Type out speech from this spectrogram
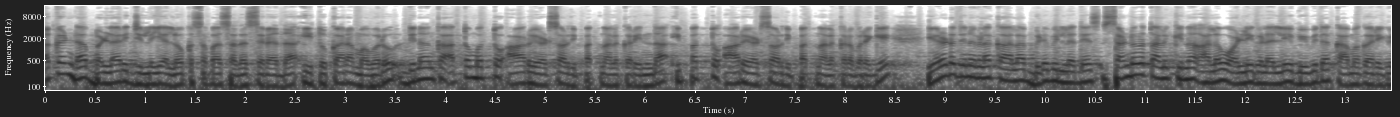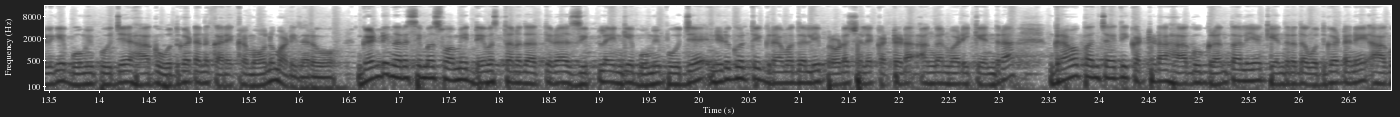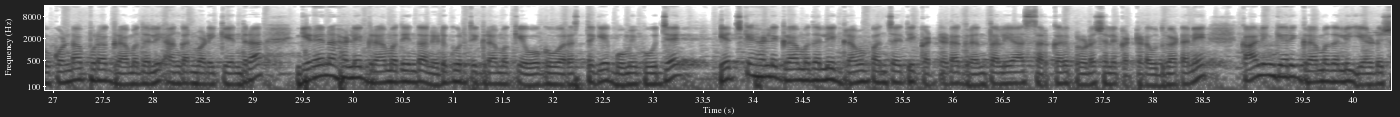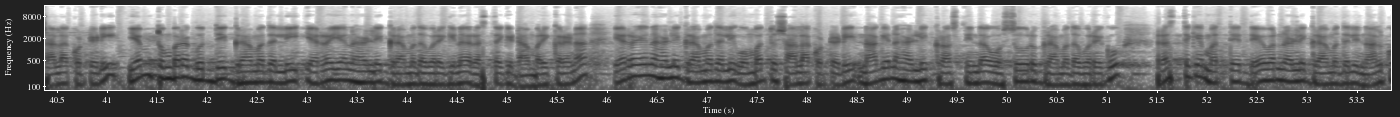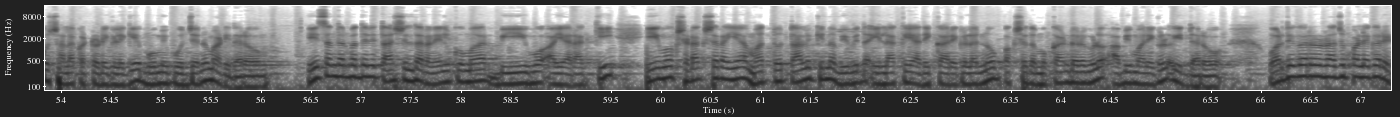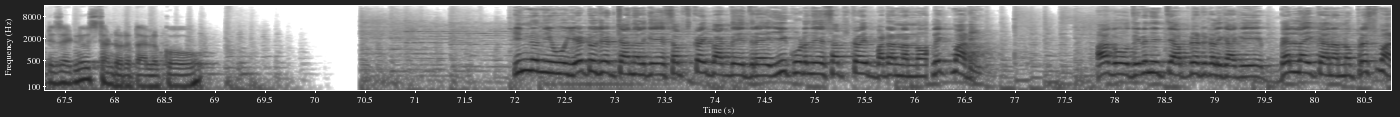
ಅಖಂಡ ಬಳ್ಳಾರಿ ಜಿಲ್ಲೆಯ ಲೋಕಸಭಾ ಸದಸ್ಯರಾದ ಈ ತುಕಾರಾಂ ಅವರು ದಿನಾಂಕ ಹತ್ತೊಂಬತ್ತು ಆರು ಎರಡು ಸಾವಿರದ ಇಪ್ಪತ್ನಾಲ್ಕರಿಂದ ಇಪ್ಪತ್ತು ಆರು ಎರಡು ಸಾವಿರದ ಇಪ್ಪತ್ನಾಲ್ಕರವರೆಗೆ ಎರಡು ದಿನಗಳ ಕಾಲ ಬಿಡುವಿಲ್ಲದೆ ಸಂಡೂರು ತಾಲೂಕಿನ ಹಲವು ಹಳ್ಳಿಗಳಲ್ಲಿ ವಿವಿಧ ಕಾಮಗಾರಿಗಳಿಗೆ ಭೂಮಿ ಪೂಜೆ ಹಾಗೂ ಉದ್ಘಾಟನಾ ಕಾರ್ಯಕ್ರಮವನ್ನು ಮಾಡಿದರು. ಗಂಡಿ ನರಸಿಂಹಸ್ವಾಮಿ ದೇವಸ್ಥಾನದ ಹತ್ತಿರ ಜಿಪ್ ಲೈನ್ಗೆ ಭೂಮಿ ಪೂಜೆ, ನಿಡುಗುರ್ತಿ ಗ್ರಾಮದಲ್ಲಿ ಪ್ರೌಢಶಾಲೆ ಕಟ್ಟಡ, ಅಂಗನವಾಡಿ ಕೇಂದ್ರ, ಗ್ರಾಮ ಪಂಚಾಯಿತಿ ಕಟ್ಟಡ ಹಾಗೂ ಗ್ರಂಥಾಲಯ ಕೇಂದ್ರದ ಉದ್ಘಾಟನೆ ಹಾಗೂ ಕೊಂಡಾಪುರ ಗ್ರಾಮದಲ್ಲಿ ಅಂಗನವಾಡಿ ಕೇಂದ್ರ ಗಿರೇನಹಳ್ಳಿ ಗ್ರಾಮದಿಂದ ನಿಡುಗುರ್ತಿ ಗ್ರಾಮಕ್ಕೆ ಹೋಗುವ ರಸ್ತೆಗೆ ಭೂಮಿ ಪೂಜೆ. ಎಚ್ಕೆಹಳ್ಳಿ ಗ್ರಾಮದಲ್ಲಿ ಗ್ರಾಮ ಪಂಚಾಯಿತಿ ಕಟ್ಟಡ, ಗ್ರಂಥಾಲಯ, ಸರ್ಕಾರಿ ಪ್ರೌಢಶಾಲೆ ಕಟ್ಟಡ ಉದ್ಘಾಟನೆ. ಕಾಲಿಂಗೇರಿ ಗ್ರಾಮದಲ್ಲಿ ಎರಡು ಶಾಲಾ ಕೊಠಡಿ. ಎಂ ತುಂಬರಗುದ್ದಿ ಗ್ರಾಮದಲ್ಲಿ ಎರ್ರಯ್ಯನಹಳ್ಳಿ ಗ್ರಾಮದವರೆಗಿನ ರಸ್ತೆಗೆ ಡಾಂಬರೀಕರಣ. ಎರ್ರಯ್ಯನಹಳ್ಳಿ ಗ್ರಾಮದಲ್ಲಿ ಒಂಬತ್ತು ಶಾಲಾ ಕೊಠಡಿ. ನಾಗೇನಹಳ್ಳಿ ಕ್ರಾಸ್ನಿಂದ ಹೊಸೂರು ಗ್ರಾಮದವರೆಗೂ ರಸ್ತೆಗೆ ಮತ್ತೆ ದೇವರನಹಳ್ಳಿ ಗ್ರಾಮದಲ್ಲಿ ನಾಲ್ಕು ಶಾಲಾ ಕೊಠಡಿಗಳಿಗೆ ಭೂಮಿ ಪೂಜೆಯನ್ನು ಮಾಡಿದರು. ಈ ಸಂದರ್ಭದಲ್ಲಿ ತಹಶೀಲ್ದಾರ್ ಅನಿಲ್ ಕುಮಾರ್ ಬಿಇಒ ಅಕ್ಕಿ ಇಒ ಷಡಕ್ಷರಯ್ಯ ಮತ್ತು ತಾಲೂಕಿನ ವಿವಿಧ ಇಲಾಖೆಯ ಅಧಿಕಾರಿಗಳನ್ನು, ಪಕ್ಷದ ಮುಖಂಡರುಗಳು, ಅಭಿಮಾನಿಗಳು ಇದ್ದರು. ವರದಿಗಾರರು ರಾಜಪಾಳೆಗರ್ ಇಟಿಸೈಡ್ ನ್ಯೂಸ್, ತಂಡೂರು ತಾಲೂಕು. ಇನ್ನು ನೀವು ಎ ಟು ಜೆಡ್ ಚಾನಲ್ಗೆ ಸಬ್ಸ್ಕ್ರೈಬ್ ಆಗದೇ ಇದ್ರೆ ಈ ಕೂಡಲೇ ಸಬ್ಸ್ಕ್ರೈಬ್ ಬಟನ್ ಅನ್ನು ಕ್ಲಿಕ್ ಮಾಡಿ. ಹಾಗೂ ದಿನನಿತ್ಯ ಅಪ್ಡೇಟ್ಗಳಿಗಾಗಿ ಬೆಲ್ ಐಕಾನ್ ಅನ್ನು ಪ್ರೆಸ್ ಮಾಡಿ.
